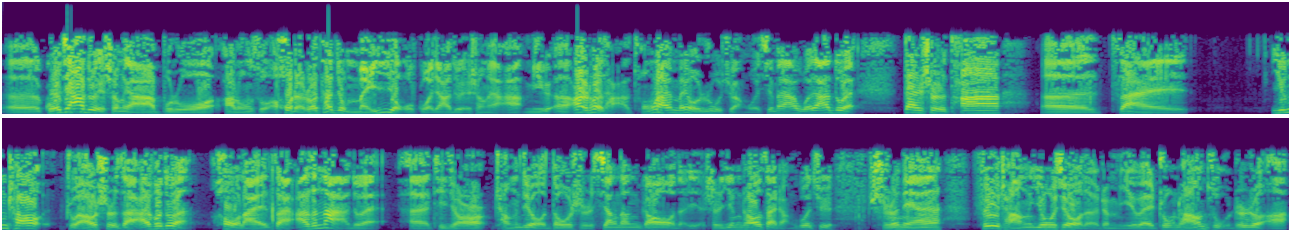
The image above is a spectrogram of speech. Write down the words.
呃，国家队生涯不如阿隆索，或者说他就没有国家队生涯。米呃，阿尔特塔从来没有入选过西班牙国家队，但是他呃在英超，主要是在埃弗顿，后来在阿森纳队呃踢球，成就都是相当高的，也是英超赛场过去十年非常优秀的这么一位中场组织者。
